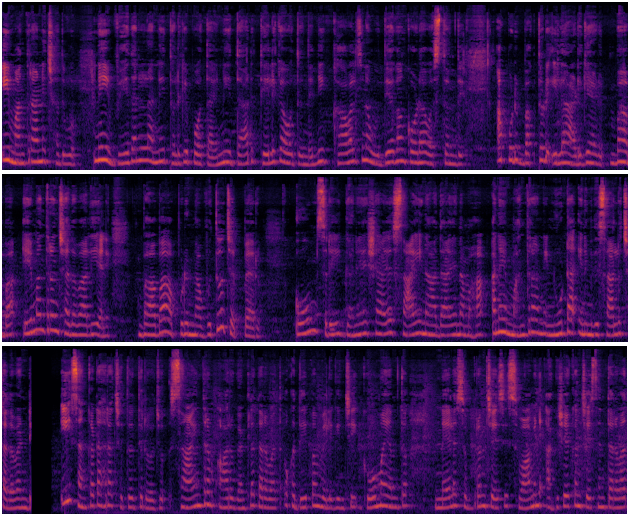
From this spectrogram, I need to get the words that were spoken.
ఈ మంత్రాన్ని చదువు. నీ వేదనలన్నీ తొలగిపోతాయి. నీ దారి తేలిక అవుతుంది. నీకు కావలసిన ఉద్యోగం కూడా వస్తుంది అప్పుడు భక్తుడు ఇలా అడిగాడు. బాబా ఏ మంత్రం చదవాలి? అని బాబా అప్పుడు నవ్వుతూ చెప్పారు. ఓం శ్రీ గణేశాయ సాయినాథాయ నమ అనే మంత్రాన్ని నూట ఎనిమిది సార్లు చదవండి. ఈ సంకటహర చతుర్థి రోజు సాయంత్రం ఆరు గంటల తర్వాత ఒక దీపం వెలిగించి గోమయంతో నేల శుభ్రం చేసి స్వామిని అభిషేకం చేసిన తర్వాత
